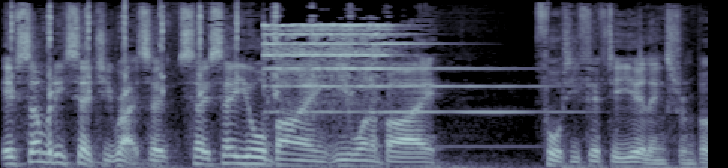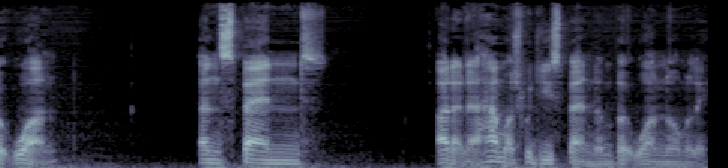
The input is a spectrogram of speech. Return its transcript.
If somebody said to you, right, so so say you're buying, you want to buy 40, 50 yearlings from book one, and spend, I don't know, how much would you spend on book one normally?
